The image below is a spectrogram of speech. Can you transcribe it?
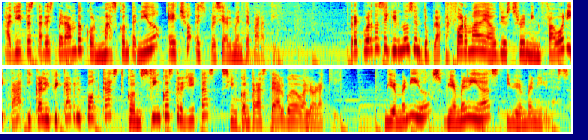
Allí te estaré esperando con más contenido hecho especialmente para ti. Recuerda seguirnos en tu plataforma de audio streaming favorita y calificar el podcast con 5 estrellitas si encontraste algo de valor aquí. Bienvenidos, bienvenidas y bienvenides.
